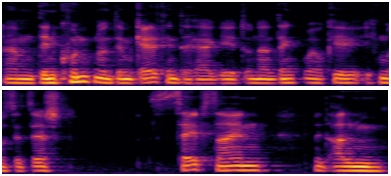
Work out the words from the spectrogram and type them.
ähm, den Kunden und dem Geld hinterhergeht. Und dann denkt man, okay, ich muss jetzt erst safe sein mit allem,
